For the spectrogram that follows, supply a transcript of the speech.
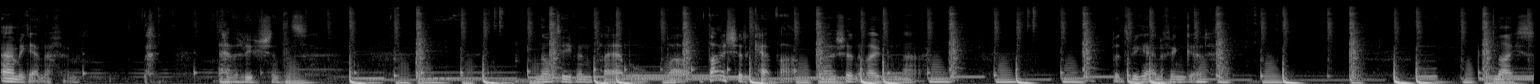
And we get nothing. Evolutions. not even playable, but I should have kept that. I shouldn't have opened that. But did we get anything good? Nice.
